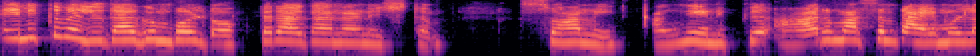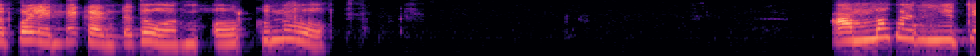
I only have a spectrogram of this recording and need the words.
എനിക്ക് വലുതാകുമ്പോൾ ഡോക്ടർ ആകാനാണ് ഇഷ്ടം. സ്വാമി അങ്ങ് എനിക്ക് ആറുമാസം പ്രായമുള്ളപ്പോൾ എന്നെ കണ്ടത് ഓർ ഓർക്കുന്നുവോ? അമ്മ പറഞ്ഞിട്ട്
